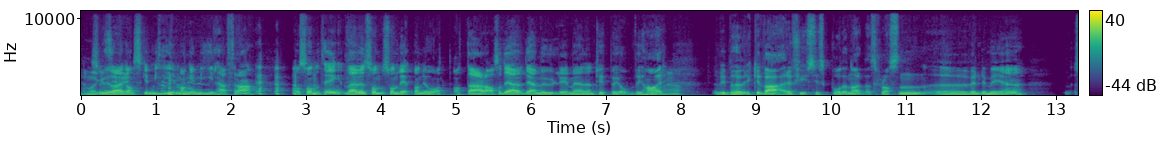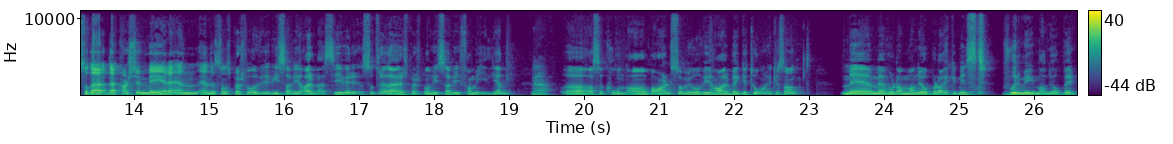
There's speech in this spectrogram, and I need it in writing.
Som jo er ganske mi, mange mil herfra. Og sånne ting. Nei, men sånn, sånn vet man jo at, at det er. da Altså det, er, det er mulig med den type jobb vi har. Ja. Vi behøver ikke være fysisk på den arbeidsplassen uh, veldig mye. Så det er, det er kanskje mer enn en et sånt spørsmål vis-à-vis arbeidsgiver. Så tror jeg det er et spørsmål vis-à-vis familien. Ja. Uh, altså kona og barn, som jo vi har begge to, ikke sant? Med, med hvordan man jobber, da, ikke minst hvor mye man jobber.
